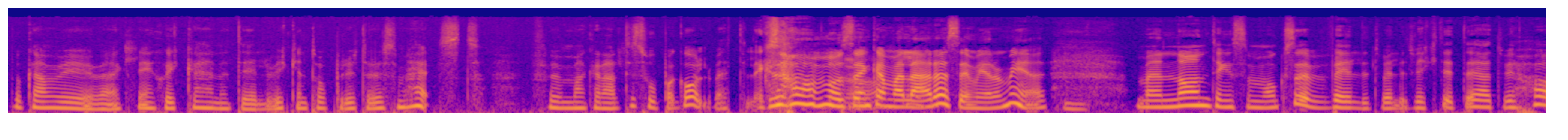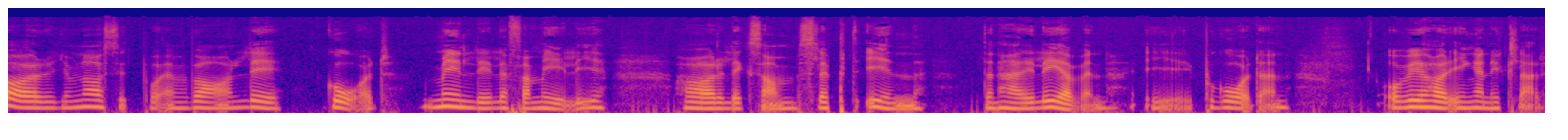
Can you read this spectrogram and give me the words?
Då kan vi verkligen skicka henne till vilken toppryttare som helst. För man kan alltid sopa golvet liksom. Och sen Ja. kan man lära sig mer och mer. Mm. Men någonting som också är väldigt, väldigt viktigt är att vi har gymnasiet på en vanlig gård. Min lilla familj har liksom släppt in den här eleven i, på gården. Och vi har inga nycklar.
